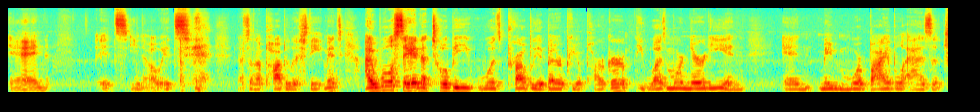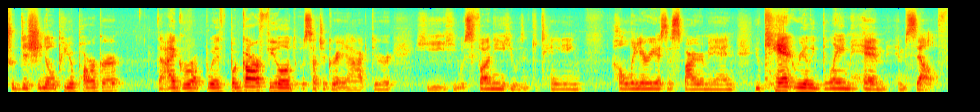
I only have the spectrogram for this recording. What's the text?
And it's you know it's that's not a popular statement. I will say that Tobey was probably a better Peter Parker. He was more nerdy and and maybe more viable as a traditional Peter Parker that I grew up with. But Garfield was such a great actor. He he was funny. He was entertaining, hilarious as Spider-Man. You can't really blame him himself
